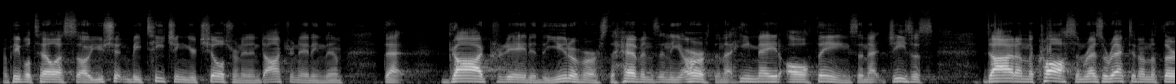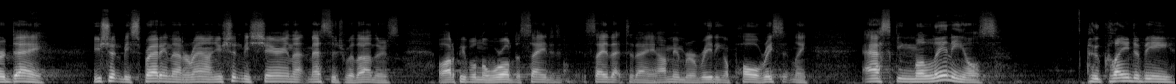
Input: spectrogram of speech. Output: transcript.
When people tell us, oh, you shouldn't be teaching your children and indoctrinating them that God created the universe, the heavens, and the earth, and that He made all things, and that Jesus died on the cross and resurrected on the third day. You shouldn't be spreading that around. You shouldn't be sharing that message with others a lot of people in the world to say, to say that today. I remember reading a poll recently asking millennials who claim to be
